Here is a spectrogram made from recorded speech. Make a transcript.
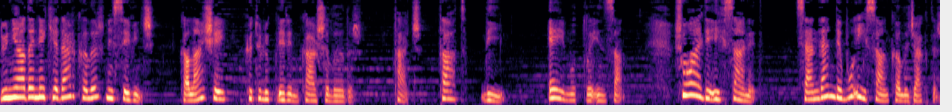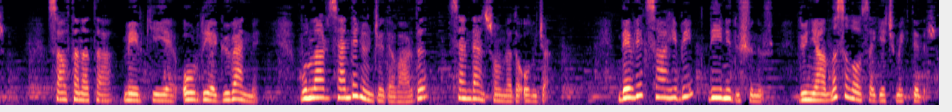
Dünyada ne keder kalır ne sevinç. Kalan şey kötülüklerin karşılığıdır. Taç, taht değil. Ey mutlu insan! Şu halde ihsan et. Senden de bu ihsan kalacaktır.'' Saltanata, mevkiye, orduya güvenme. Bunlar senden önce de vardı, senden sonra da olacak. Devlet sahibi dini düşünür. Dünya nasıl olsa geçmektedir.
